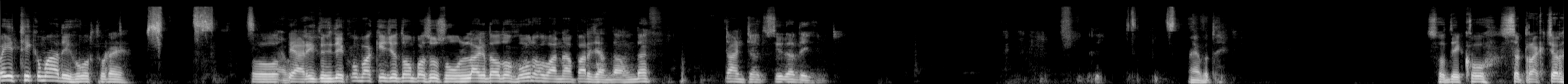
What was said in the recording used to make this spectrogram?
ਬਈ ਇੱਥੇ ਘੁਮਾ ਦੇ ਹੋਰ ਥੋੜਾ ਜਿਹਾ। ਸੋ ਤਿਆਰੀ ਤੁਸੀਂ ਦੇਖੋ, ਬਾਕੀ ਜਦੋਂ ਪਸ਼ੂ ਸੂਣ ਲੱਗਦਾ ਉਦੋਂ ਹੋਰ ਹਵਾਨਾ ਭਰ ਜਾਂਦਾ ਹੁੰਦਾ। ਢਾਂਚਾ ਤੁਸੀਂ ਦਾ ਦੇਖ ਲਓ। ਮੈਂ ਪਤਾ ਸੋ ਦੇਖੋ ਸਟਰਕਚਰ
